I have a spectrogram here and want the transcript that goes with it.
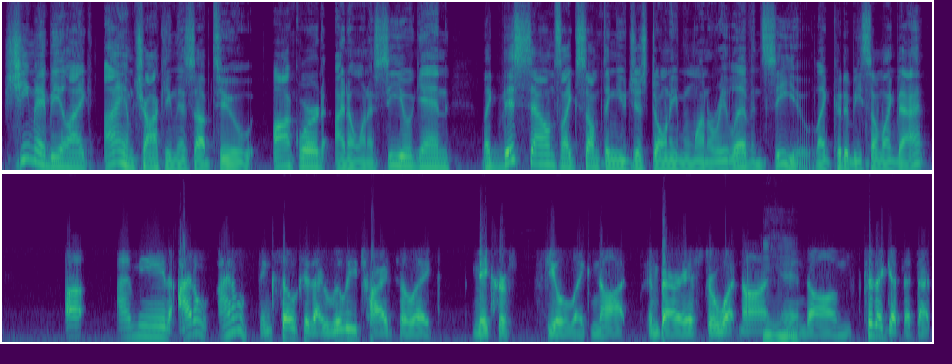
She may be like, "I am chalking this up to awkward. I don't want to see you again." Like this sounds like something you just don't even want to relive and see you. Like, could it be something like that? Uh, I mean, I don't, I don't think so because I really tried to like make her feel like not embarrassed or whatnot, Mhm. and um, because I get that that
